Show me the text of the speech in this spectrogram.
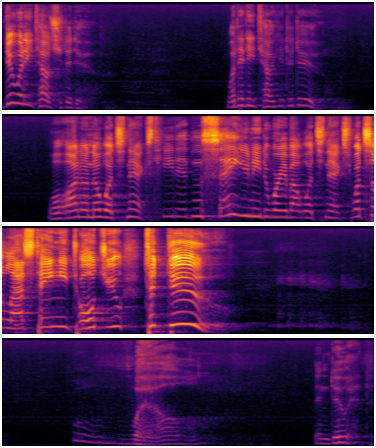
Do what he tells you to do. What did he tell you to do? Well, I don't know what's next. He didn't say you need to worry about what's next. What's the last thing he told you to do? Well, then do it.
